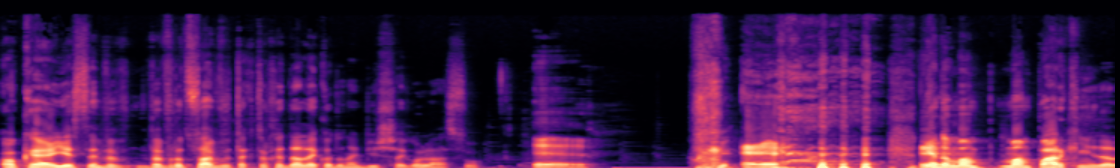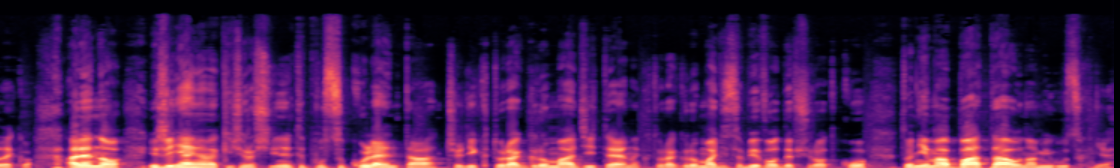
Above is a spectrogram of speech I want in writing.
Okej, okay, jestem we, we, Wrocławiu, tak trochę daleko do najbliższego lasu. E. e. nie no, mam, mam parki niedaleko. Ale no, jeżeli ja mam jakieś rośliny typu sukulenta, czyli która gromadzi ten, która gromadzi sobie wodę w środku, to nie ma bata, ona mi uschnie.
